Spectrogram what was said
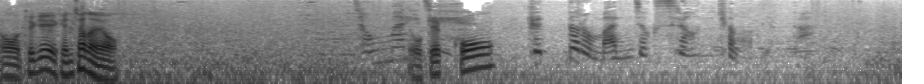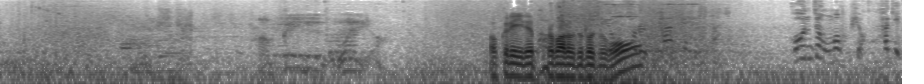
어, 되게 괜찮아요. 정말이지. 이거 깼고 극도로 만족스러운 경험 업그레이드 바로바로 눌러주고. 곤종 목표 확인.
